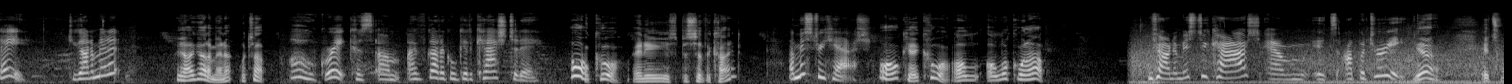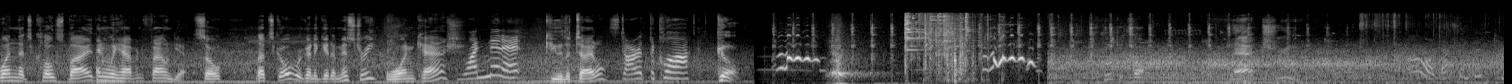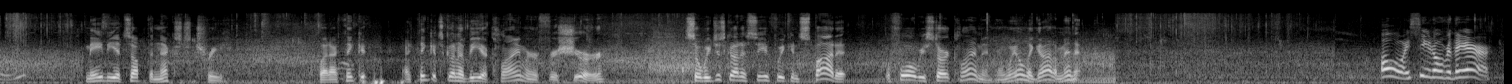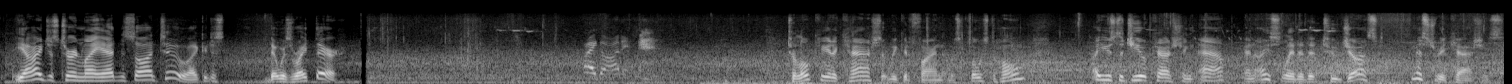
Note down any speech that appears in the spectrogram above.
Hey, do you got a minute? Yeah, I got a minute. What's up? Oh, great, because um, I've got to go get a cache today. Oh, cool. Any specific kind? A mystery cache. Oh, okay, cool. I'll, I'll look one up. We found a mystery cache and it's up a tree. Yeah, it's one that's close by and we haven't found yet. So let's go. We're going to get a mystery. One cache. One minute. Cue the title. Start the clock. Go. I think it's up that tree. Oh, that's a good tree. Maybe it's up the next tree. But I think it I think it's going to be a climber for sure. So we just got to see if we can spot it before we start climbing and we only got a minute. Oh, I see it over there. Yeah, I just turned my head and saw it too. I could just, it was right there. I got it. To locate a cache that we could find that was close to home, I used the geocaching app and isolated it to just mystery caches.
